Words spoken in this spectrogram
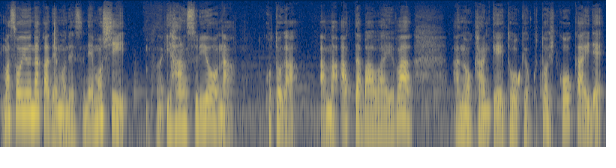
まあ、そういう中でもですねもし違反するようなことがあ,、まあ、あった場合はあの関係当局と非公開で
